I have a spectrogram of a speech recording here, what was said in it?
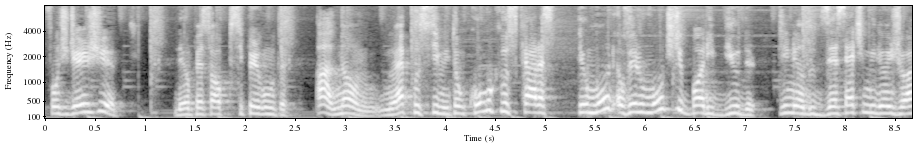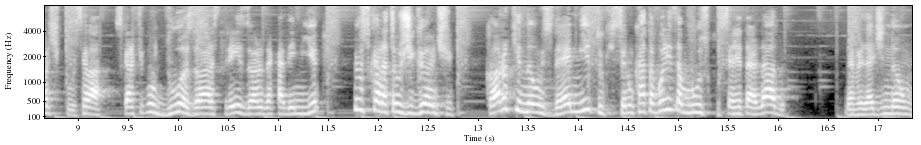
fonte de energia. Daí o pessoal se pergunta: ah, não, não é possível. Então, como que os caras. Tem um monte, eu vejo um monte de bodybuilder treinando 17 milhões de horas, tipo, sei lá, os caras ficam duas horas, três horas na academia e os caras tão gigante. Claro que não, isso daí é mito, que você não cataboliza músculo, você é retardado. Na verdade, não.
